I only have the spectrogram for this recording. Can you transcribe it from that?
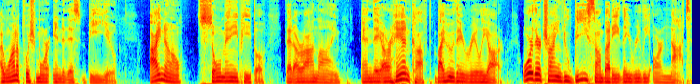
I want to push more into this be you. I know so many people that are online and they are handcuffed by who they really are, or they're trying to be somebody they really are not.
